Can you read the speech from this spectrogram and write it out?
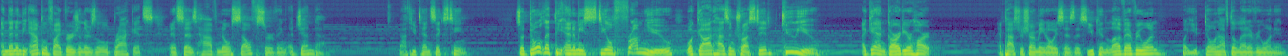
And then in the Amplified version, there's little brackets, and it says, Have no self serving agenda. Matthew 10 16. So don't let the enemy steal from you what God has entrusted to you. Again, guard your heart. And Pastor Charmaine always says this you can love everyone, but you don't have to let everyone in,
